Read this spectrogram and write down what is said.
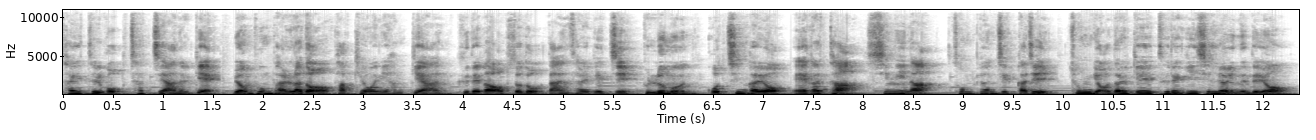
타이틀곡 찾지 않을게 명품 발라더 박혜원이 함께한 그대가 없어도 난 살겠지 블루문 꽃인가요 애가타 신이나 손편지까지 총 8개의 트랙이 실려 있는데요.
